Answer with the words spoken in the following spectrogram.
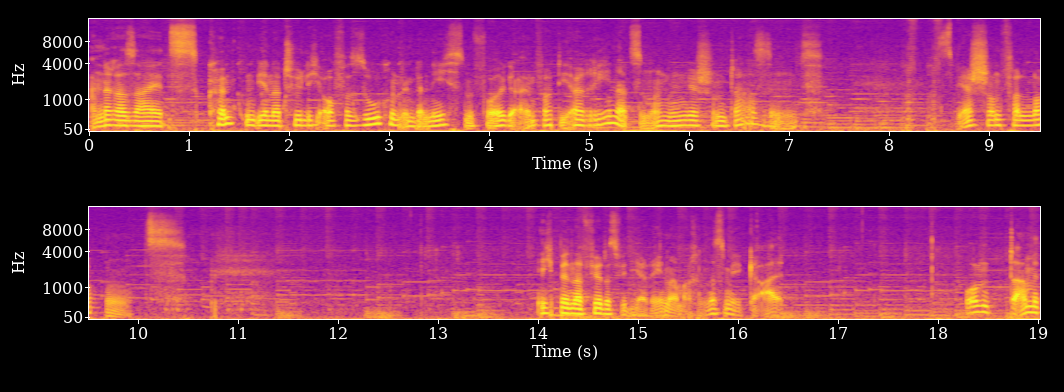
Andererseits könnten wir natürlich auch versuchen, in der nächsten Folge einfach die Arena zu machen, wenn wir schon da sind. Das wäre schon verlockend. Ich bin dafür, dass wir die Arena machen. Das ist mir egal. Und damit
